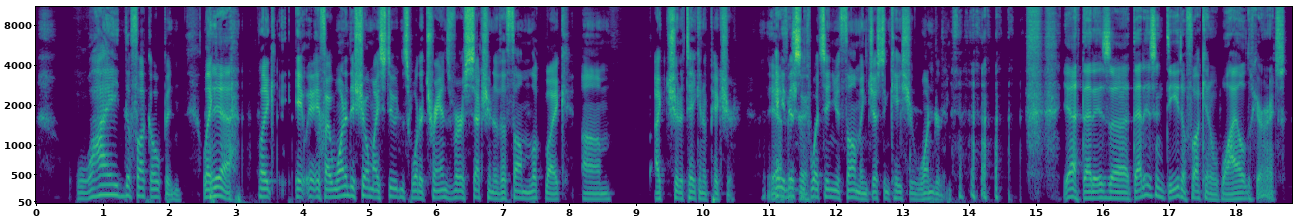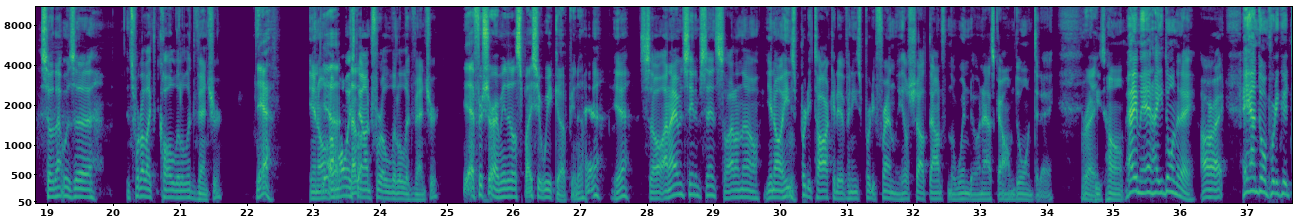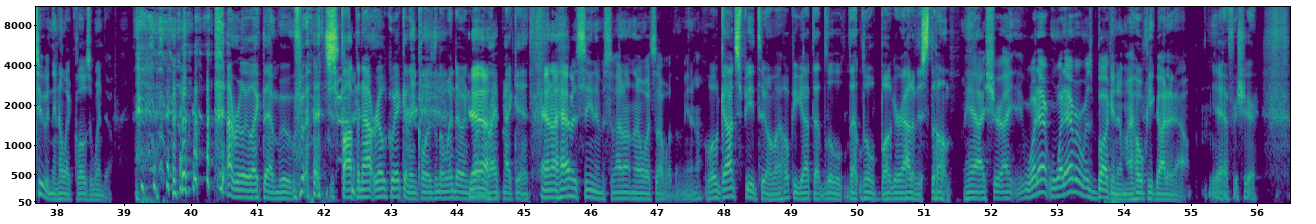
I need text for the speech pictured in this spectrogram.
wide the fuck open. Like yeah. like i if I wanted to show my students what a transverse section of the thumb looked like, um, I should have taken a picture. Yeah. hey, this sure. is what's in your thumb, and just in case you're wondering. yeah, that is uh that is indeed a fucking wild occurrence. So that was a. It's what I like to call a little adventure. Yeah. You know, Yeah, I'm always down for a little adventure. Yeah, for sure. I mean, it'll spice your week up, you know? Yeah, yeah. So, and I haven't seen him since, so I don't know. You know, he's hmm. pretty talkative and he's pretty friendly. He'll shout down from the window and ask how I'm doing today. Right. He's home. Hey, man, how you doing today? All right. Hey, I'm doing pretty good too. And then he'll like close the window. I really like that move. Just popping out real quick and then closing the window and Yeah. going right back in. And I haven't seen him, so I don't know what's up with him. You know. Well, Godspeed to him. I hope he got that little that little bugger out of his thumb. Yeah, I sure. I whatever whatever was bugging him. I hope he got it out. Yeah, for sure.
